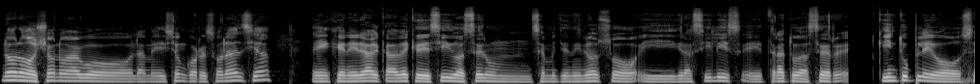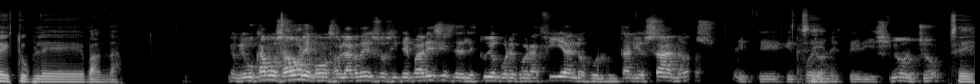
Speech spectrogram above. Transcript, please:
No, no, yo no hago la medición con resonancia. En general, cada vez que decido hacer un semitendinoso y gracilis, eh, trato de hacer quíntuple o sextuple banda. Lo que buscamos ahora, y podemos hablar de eso si te parece, es el estudio por ecografía en los voluntarios sanos, este, que fueron este, 18. Sí.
